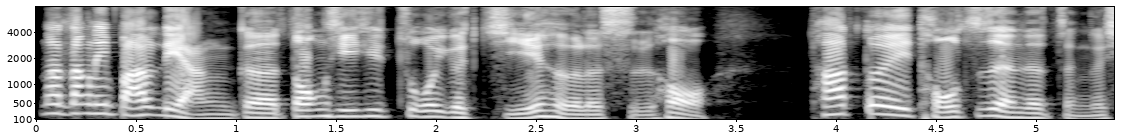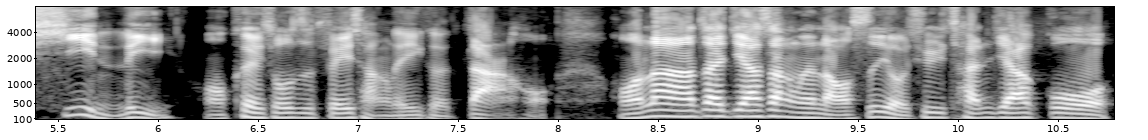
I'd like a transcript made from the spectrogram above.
那当你把两个东西去做一个结合的时候，它对投资人的整个吸引力哦，可以说是非常的一个大哦哦。那再加上呢，老师有去参加过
